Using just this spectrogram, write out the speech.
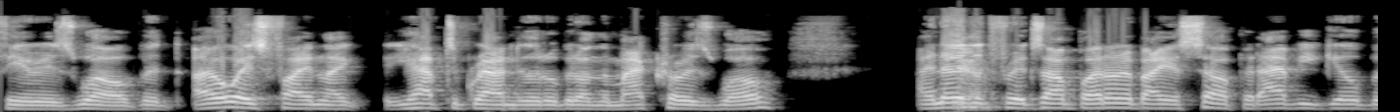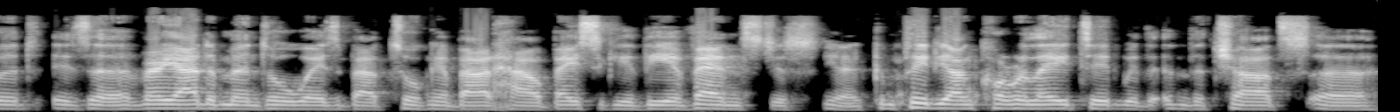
theory as well, but I always find like you have to ground a little bit on the macro as well. I know yeah. that, for example, I don't know about yourself, but Avi Gilburt is uh, very adamant always about talking about how basically the events just you know completely uncorrelated with the charts uh,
